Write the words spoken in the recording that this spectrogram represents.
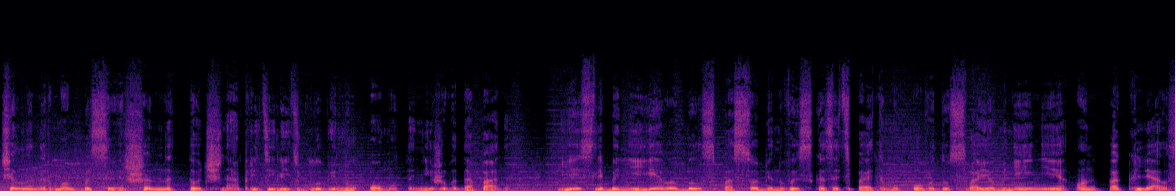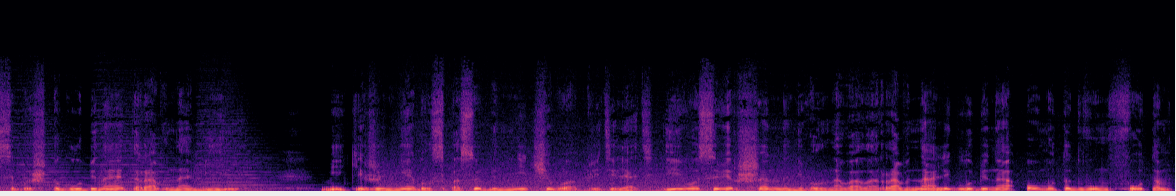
Челленер мог бы совершенно точно определить глубину омута ниже водопада, если бы не Ева был способен высказать по этому поводу свое мнение, он поклялся бы, что глубина эта равна миле. Микки же не был способен ничего определять, и его совершенно не волновало, равна ли глубина омута двум футам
